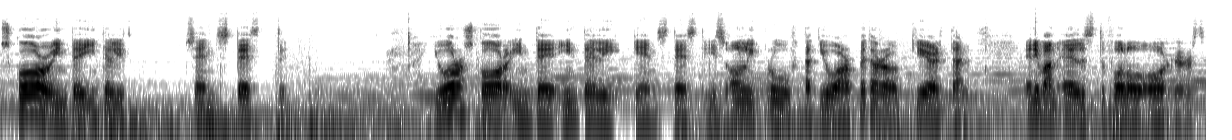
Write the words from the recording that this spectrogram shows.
score in the intelligence test your score in the intelligence test is only proof that you are better geared than anyone else to follow orders.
